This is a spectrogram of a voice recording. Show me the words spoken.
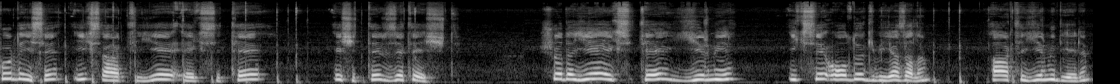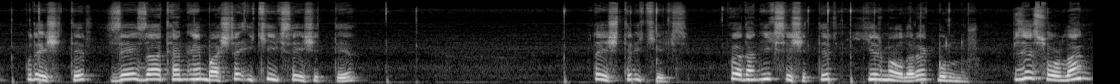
Burada ise x artı y eksi t eşittir z'e eşit. Şurada y eksi t 20 x'i olduğu gibi yazalım. Artı 20 diyelim. Bu da eşittir. z zaten en başta 2x'e eşitti. Bu da eşittir 2x. Buradan x eşittir 20 olarak bulunur. Bize sorulan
